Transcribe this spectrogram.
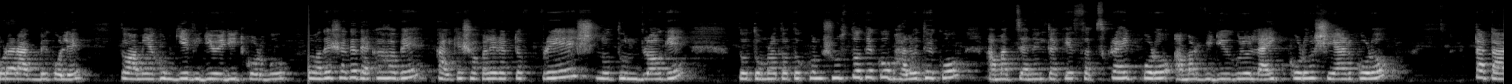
ওরা রাখবে কোলে। তো আমি এখন গিয়ে ভিডিও এডিট করব। তোমাদের সাথে দেখা হবে কালকে সকালের একটা ফ্রেশ নতুন ব্লগে তো তোমরা ততক্ষণ সুস্থ থেকো, ভালো থেকো। আমার চ্যানেলটাকে সাবস্ক্রাইব করো, আমার ভিডিওগুলো লাইক করো শেয়ার করো। টাটা!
